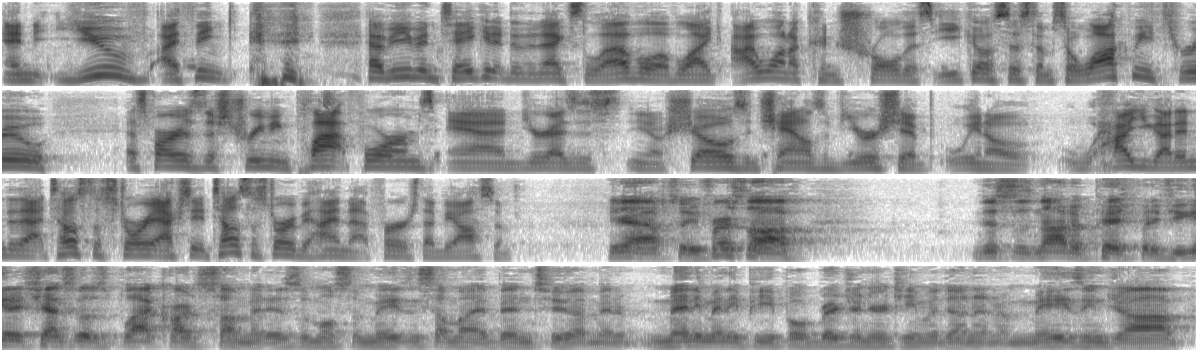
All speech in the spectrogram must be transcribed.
And you've I think have even taken it to the next level of like I want to control this ecosystem. So walk me through as far as the streaming platforms and your guys' you know shows and channels and viewership, you know, how you got into that. Tell us the story actually. Tell us the story behind that first. That'd be awesome. Yeah, absolutely. First off, this is not a pitch, but if you get a chance to go to this Black Card Summit, it's the most amazing summit I've been to. I've met many, many people. Bridge and your team have done an amazing job.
